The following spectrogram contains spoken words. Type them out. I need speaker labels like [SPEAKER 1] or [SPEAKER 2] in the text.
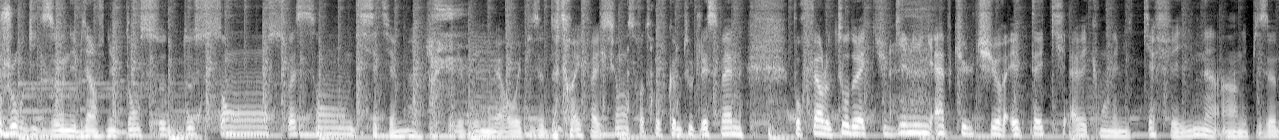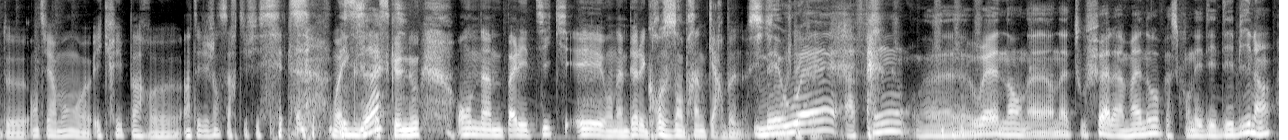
[SPEAKER 1] Bonjour Geekzone et bienvenue dans ce 277e le numéro épisode de Torréfaction. On se retrouve comme toutes les semaines pour faire le tour de l'actu gaming, app culture et tech avec mon ami Caféine, un épisode euh, entièrement euh, écrit par euh, intelligence artificielle.
[SPEAKER 2] exact.
[SPEAKER 1] Parce que nous, on n'aime pas l'éthique et on aime bien les grosses empreintes carbone aussi.
[SPEAKER 2] Mais ouais, à fond. ouais, non, on a, on a, tout fait à la mano parce qu'on est des débiles. Hein.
